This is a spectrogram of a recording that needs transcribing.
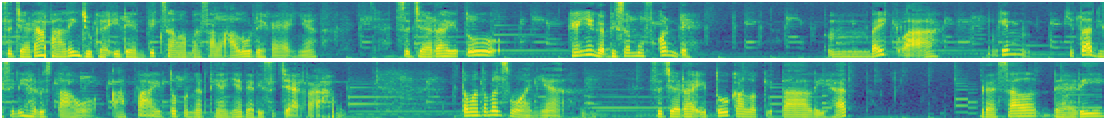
Sejarah paling juga identik sama masa lalu deh kayaknya. Sejarah itu kayaknya nggak bisa move on deh. Hmm, baiklah, mungkin kita di sini harus tahu apa itu pengertiannya dari sejarah. Teman-teman semuanya, sejarah itu kalau kita lihat berasal dari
